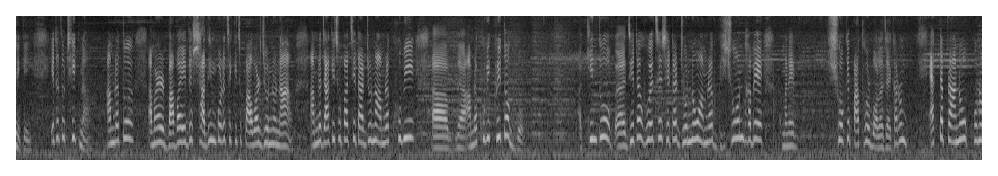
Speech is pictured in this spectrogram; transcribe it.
থেকেই? এটা তো ঠিক না। আমরা তো, আমার বাবা এদের স্বাধীন করেছে কিছু পাওয়ার জন্য না। আমরা যা কিছু পাচ্ছি তার জন্য আমরা খুবই আমরা খুবই কৃতজ্ঞ। কিন্তু যেটা হয়েছে সেটার জন্যও আমরা ভীষণভাবে মানে শোকে পাথর বলা যায়। কারণ একটা প্রাণও কোনো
